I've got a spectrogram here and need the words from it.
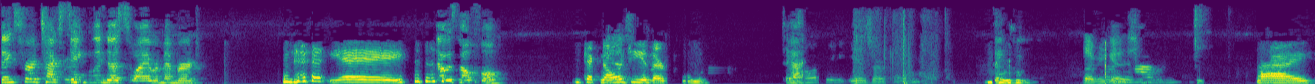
Thanks for texting, Linda, so I remembered. Yay. That was helpful. Technology is our friend. Yeah. Technology is our friend. Thank you. Love you guys. Bye.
